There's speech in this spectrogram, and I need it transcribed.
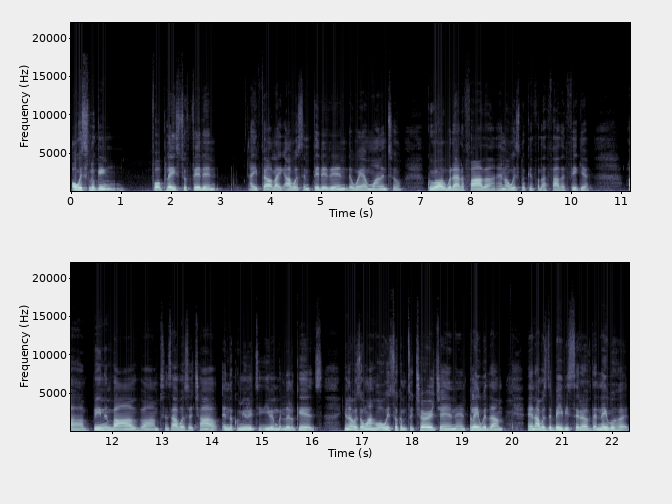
always looking for a place to fit in. I felt like I wasn't fitted in the way I wanted to. Grew up without a father and always looking for that father figure. Uh, being involved um, since I was a child in the community, even with little kids. You know, I was the one who always took them to church and, and play with them. And I was the babysitter of the neighborhood.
